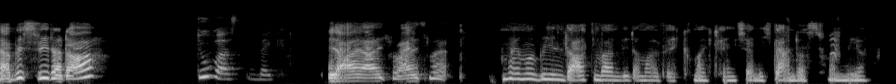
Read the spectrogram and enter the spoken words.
Ja, bist wieder da? Du warst weg. Ja, ja, ich weiß, mein, meine mobilen Daten waren wieder mal weg. Man kennt es ja nicht anders von mir.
